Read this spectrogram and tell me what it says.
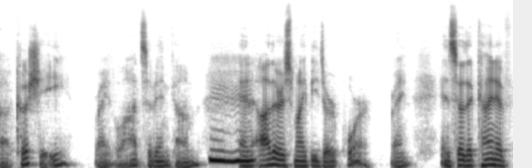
uh, cushy, right? Lots of income Mhm. and others might be dirt poor, right? And so the kind of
